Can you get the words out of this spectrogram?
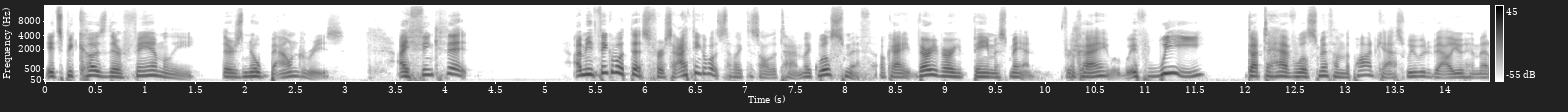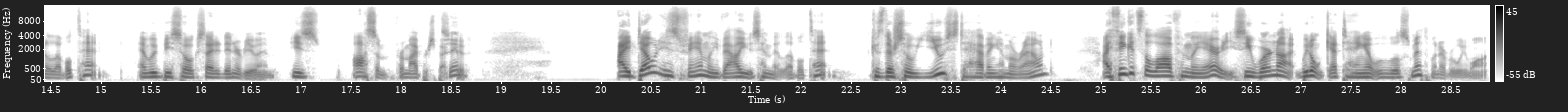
It's because they're family. There's no boundaries. I think that I mean think about this for a second. I think about stuff like this all the time. Like Will Smith, okay? Very, very famous man. For sure. okay? If we got to have Will Smith on the podcast, we would value him at a level 10 and we'd be so excited to interview him. He's awesome from my perspective. I doubt his family values him at level 10 because they're so used to having him around. I think it's the law of familiarity. See, we're not, we don't get to hang out with Will Smith whenever we want.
